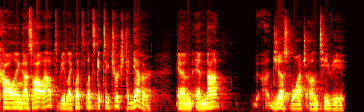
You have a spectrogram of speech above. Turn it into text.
calling us all out to be like let's let's get to church together, and and not just watch on TV,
